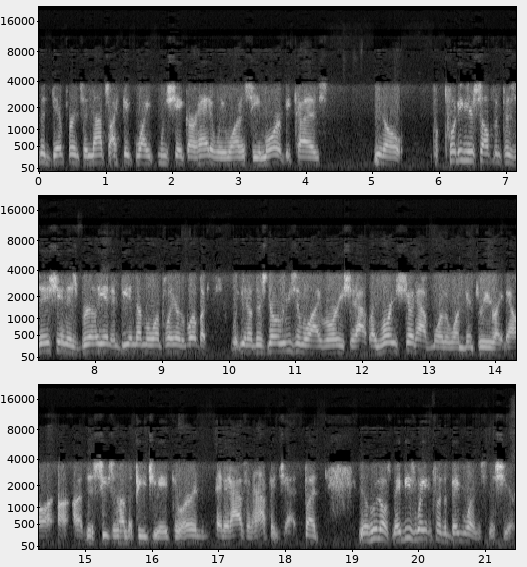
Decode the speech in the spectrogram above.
the difference, and that's I think why we shake our head and we want to see more because you know p- putting yourself in position is brilliant and being a number one player in the world, but you know there's no reason why Rory should have like Rory should have more than one victory right now uh, uh, this season on the PGA Tour, and, and it hasn't happened yet, but. You know, who knows? Maybe he's waiting for the big ones this year.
